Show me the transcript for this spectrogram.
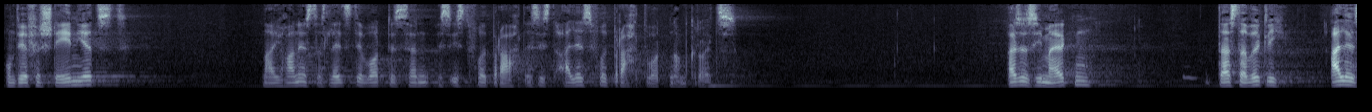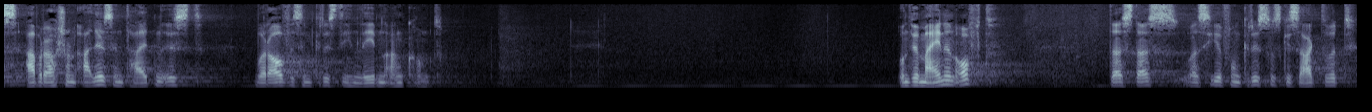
Und wir verstehen jetzt, na Johannes, das letzte Wort des Herrn, es ist vollbracht, es ist alles vollbracht worden am Kreuz. Also Sie merken, dass da wirklich alles, aber auch schon alles enthalten ist, worauf es im christlichen Leben ankommt. Und wir meinen oft, dass das, was hier von Christus gesagt wird,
